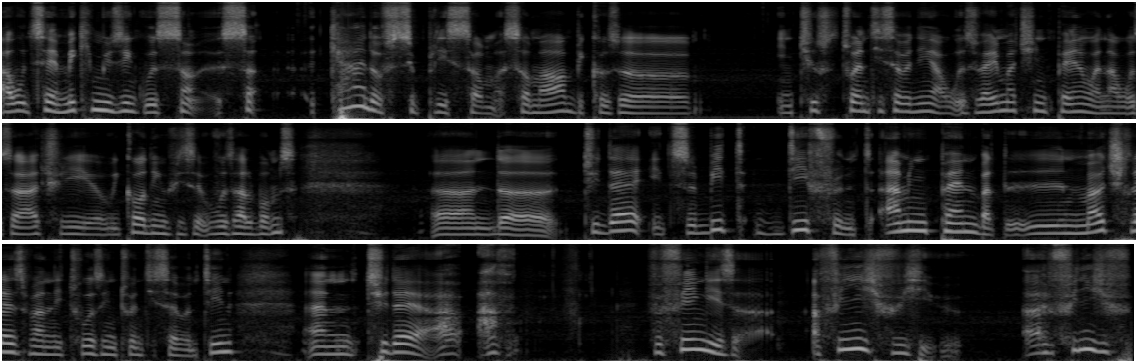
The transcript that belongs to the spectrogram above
I would say making music was some, some kind of supplice some somehow because uh, in two- 2017 I was very much in pain when I was uh, actually uh, recording these those albums and uh, today it's a bit different. I'm in pain, but l- much less than it was in 2017. And today, I, I've the thing is, uh, I finished the, I finished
